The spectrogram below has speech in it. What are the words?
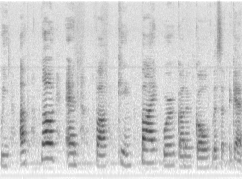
we upload. And fucking bye. We're gonna go listen again.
